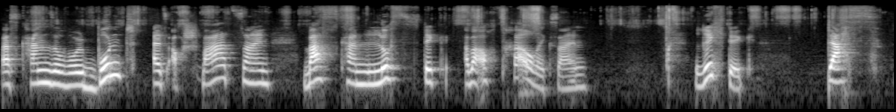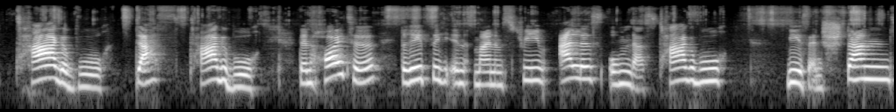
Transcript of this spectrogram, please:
Was kann sowohl bunt als auch schwarz sein? Was kann lustig aber auch traurig sein. Richtig, das Tagebuch, das Tagebuch. Denn heute dreht sich in meinem Stream alles um das Tagebuch, wie es entstand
